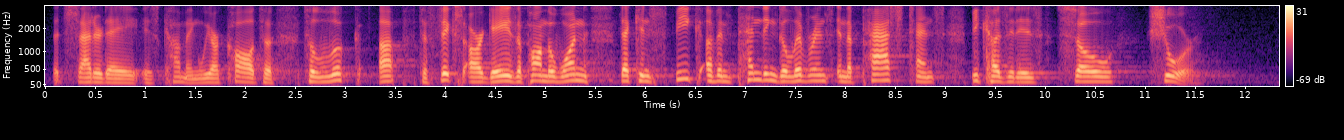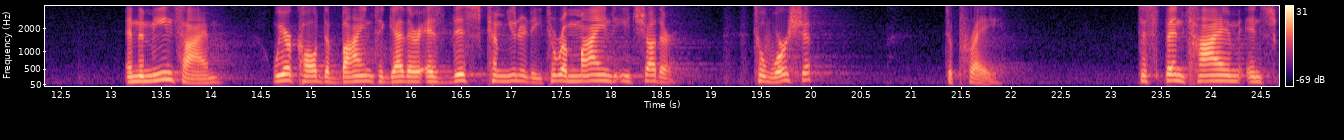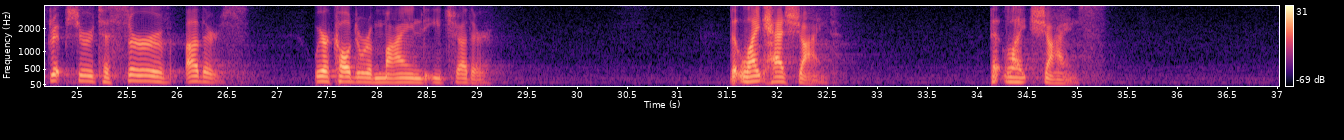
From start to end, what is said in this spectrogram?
that Saturday is coming. We are called to, to look up, to fix our gaze upon the one that can speak of impending deliverance in the past tense because it is so sure. In the meantime, we are called to bind together as this community, to remind each other, to worship, to pray to spend time in Scripture to serve others. We are called to remind each other that light has shined, that light shines,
